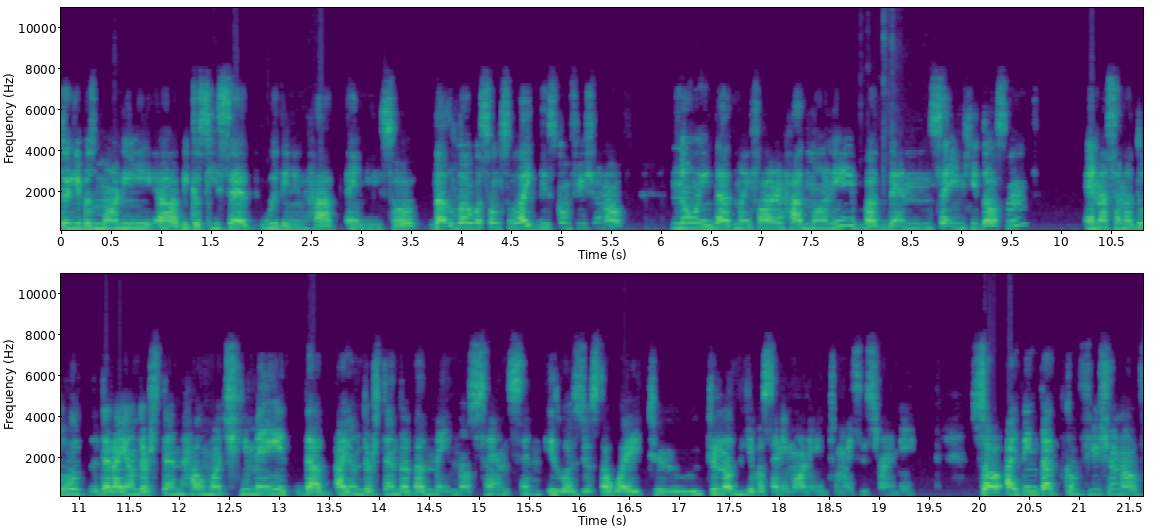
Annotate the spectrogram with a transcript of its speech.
to give us money uh, because he said we didn't have any. So that, that was also like this confusion of knowing that my father had money, but then saying he doesn't and as an adult that i understand how much he made that i understand that that made no sense and it was just a way to to not give us any money to my sister and me so i think that confusion of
